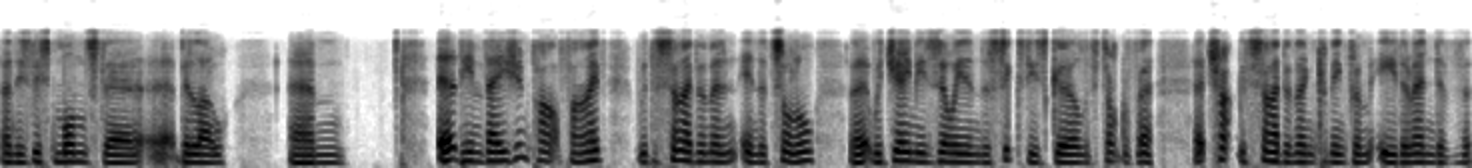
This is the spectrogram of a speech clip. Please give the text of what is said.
and there's this monster uh, below. Um, uh, the Invasion, Part 5, with the Cybermen in the tunnel, uh, with Jamie Zoe and the 60s girl, the photographer, uh, trapped with Cybermen coming from either end of the,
